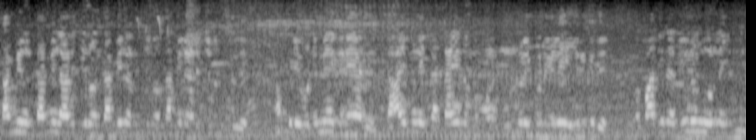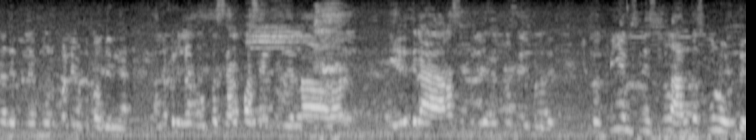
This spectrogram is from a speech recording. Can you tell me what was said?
தமிழ் தமிழ் அழிஞ்சிரும் தமிழ் அழிஞ்சிரும் தமிழ் அழிஞ்சிரும் சொல்லி. அப்படி ஒண்ணுமே கிடையாது. தாய்மொழி கட்டாயம் நம்ம முன்மொழி மும்மொழி கொள்கையிலே இருக்குது. இப்போ பாத்தீங்கன்னா வீரூர்ல இந்து நதிப்பிள்ளைன்னு ஒரு பள்ளி விட்டு பார்த்தீங்கன்னா அந்த பள்ளியில ரொம்ப சிறப்பாக செயல்படுது. எல்லா இருக்கிற அரசு பள்ளி செயல்படுது? இப்போ பிஎம்சி ஸ்கூல் அந்த ஸ்கூல் உண்டு.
